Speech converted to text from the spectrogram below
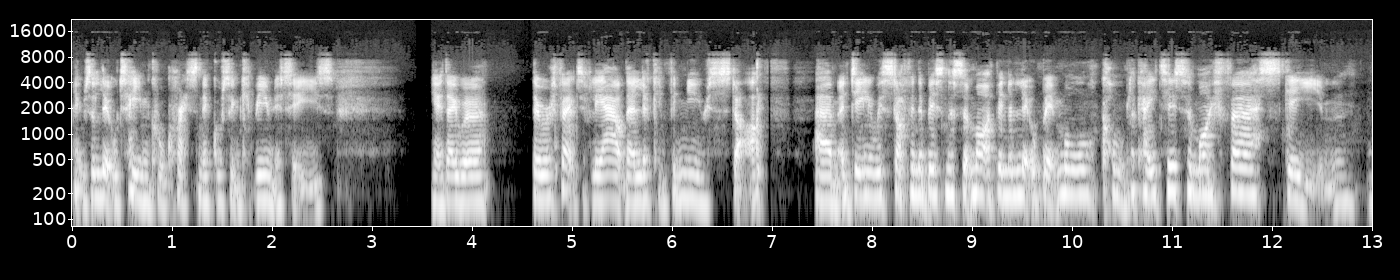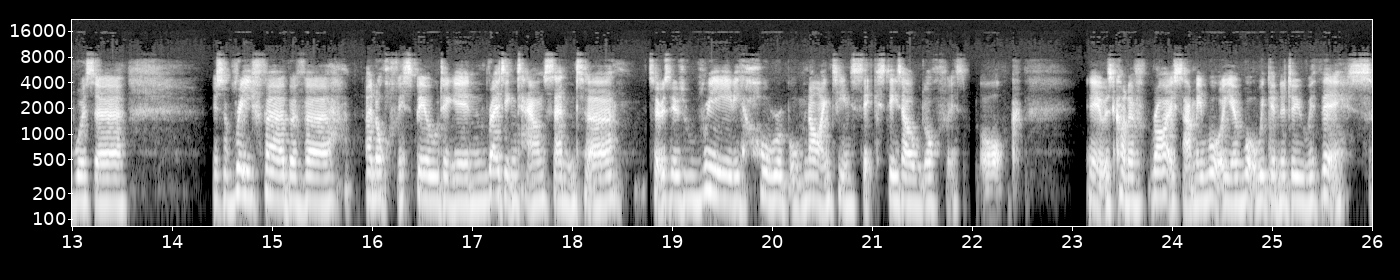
It was a little team called Crest Nicholson Communities. You know, they were they were effectively out there looking for new stuff um, and dealing with stuff in the business that might have been a little bit more complicated. So my first scheme was a was a refurb of a an office building in Reading Town Centre. So it was, it was a really horrible 1960s old office block. And it was kind of right, Sammy. What are you? What are we going to do with this?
